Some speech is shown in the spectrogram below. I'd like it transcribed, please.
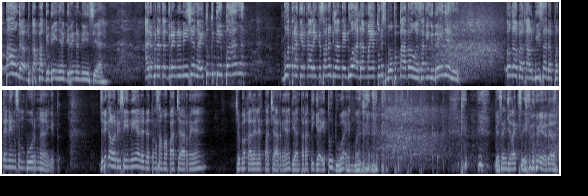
Lo tau nggak betapa gedenya Grand Indonesia? Ada pernah ke Grand Indonesia nggak? Itu gede banget. Gue terakhir kali ke sana di lantai dua ada mayat turis bawa peta tau nggak saking gedenya gitu. lo nggak bakal bisa dapetin yang sempurna gitu. Jadi kalau di sini ada datang sama pacarnya, coba kalian lihat pacarnya di antara tiga itu dua yang mana? Biasanya jelek sih, tapi ya udahlah.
